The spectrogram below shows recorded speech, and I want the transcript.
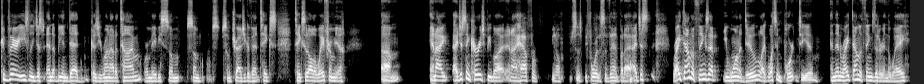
could very easily just end up being dead because you run out of time, or maybe some some some tragic event takes takes it all away from you. Um, and I I just encourage people, and I have for you know since before this event, but I, I just write down the things that you want to do, like what's important to you, and then write down the things that are in the way,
